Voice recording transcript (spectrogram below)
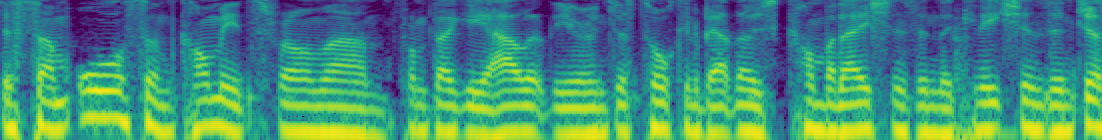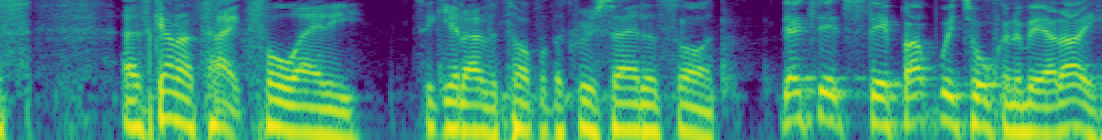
just some awesome comments from um, from Dougie Howlett there, and just talking about those combinations and the connections, and just it's going to take full eighty to get over top of the Crusaders side. That's that step up we're talking about, eh?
